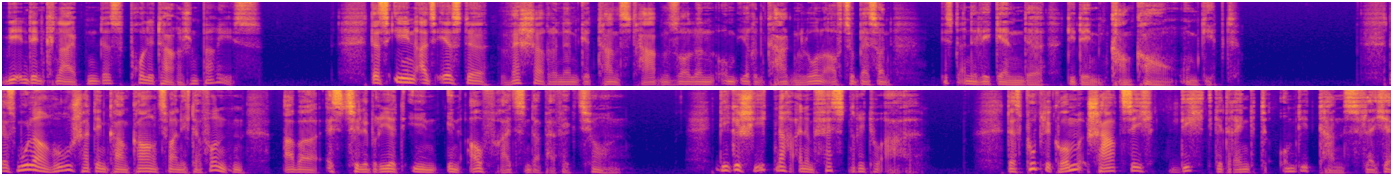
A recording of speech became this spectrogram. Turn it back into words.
wie in den Kneipen des proletarischen Paris. Dass ihn als erste Wäscherinnen getanzt haben sollen, um ihren kargen Lohn aufzubessern, ist eine Legende, die den Cancan umgibt. Das Moulin Rouge hat den Cancan zwar nicht erfunden, aber es zelebriert ihn in aufreizender Perfektion. Die geschieht nach einem festen Ritual. Das Publikum schart sich dicht gedrängt um die Tanzfläche.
